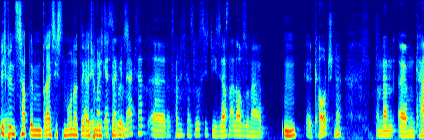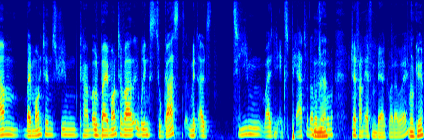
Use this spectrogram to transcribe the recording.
ich bin Sub im 30. Monat, Digga, ich bin richtig gestern nervös. gemerkt hat, äh, das fand ich ganz lustig, die saßen alle auf so einer Mhm. äh, Couch, ne? Und dann ähm, kam bei Monte im Stream, kam, äh, bei Monte war übrigens zu Gast mit als Team, weiß nicht, Experte oder was Ja. auch immer. Stefan Effenberg war dabei. Okay.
